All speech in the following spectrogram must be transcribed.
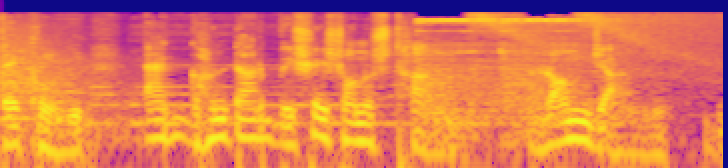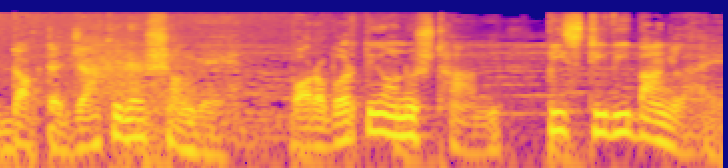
দেখুন, এক ঘণ্টার বিশেষ অনুষ্ঠান, রমজান, ডক্টর জাকিরের সঙ্গে। পরবর্তী অনুষ্ঠান পিস টিভি বাংলায়।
